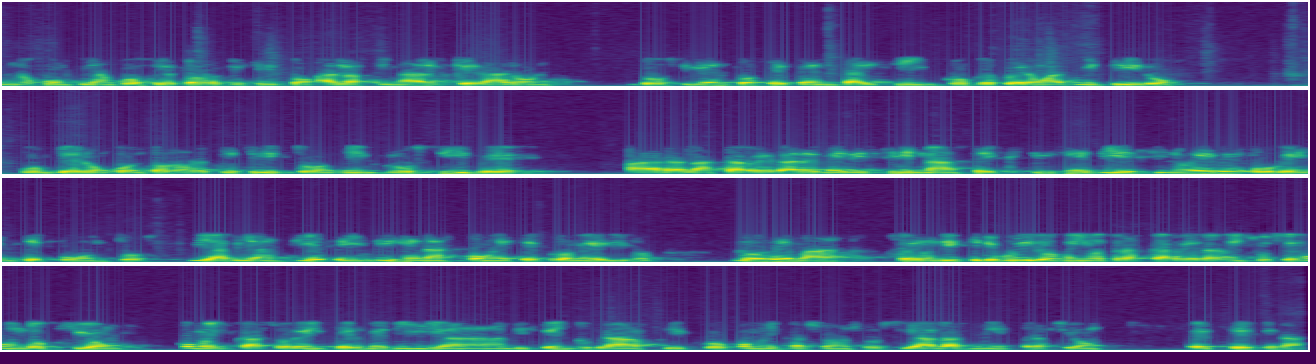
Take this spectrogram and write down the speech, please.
no cumplían con ciertos requisitos. A la final quedaron 275 que fueron admitidos cumplieron con todos los requisitos, inclusive para la carrera de medicina se exige 19 o 20 puntos y habían siete indígenas con ese promedio. Los demás fueron distribuidos en otras carreras, en su segunda opción, como el caso de enfermería, diseño gráfico, comunicación social, administración, etcétera.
